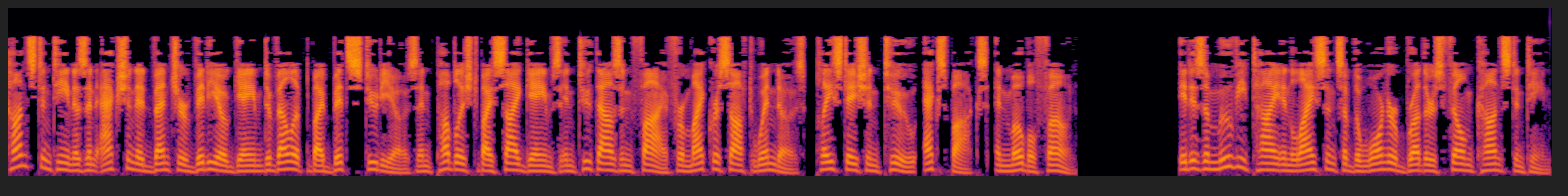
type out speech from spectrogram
Constantine is an action-adventure video game developed by Bits Studios and published by SCi Games in 2005 for Microsoft Windows, PlayStation 2, Xbox, and mobile phone. It is a movie tie-in license of the Warner Brothers film Constantine,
